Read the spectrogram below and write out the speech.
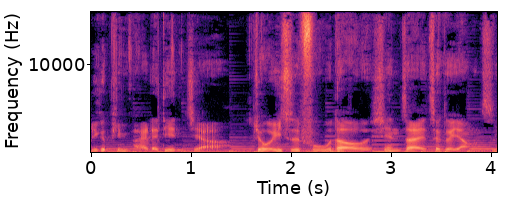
一个品牌的店家，就一直服务到现在这个样子。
